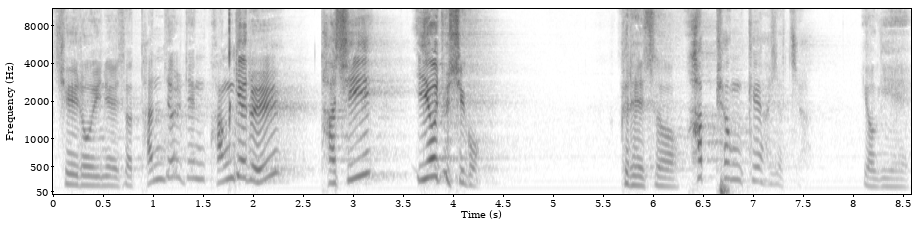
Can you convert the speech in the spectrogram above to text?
죄로 인해서 단절된 관계를 다시 이어주시고 그래서 화평케 하셨죠. 여기에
